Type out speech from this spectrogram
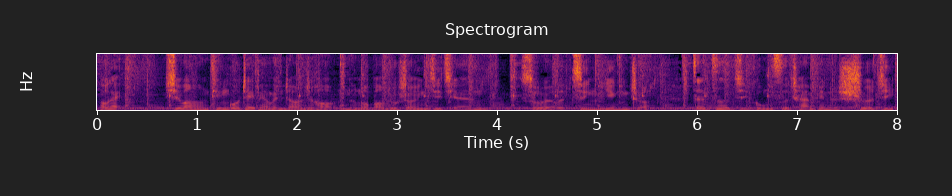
OK，希望听过这篇文章之后，能够帮助收音机前所有的经营者，在自己公司产品的设计。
